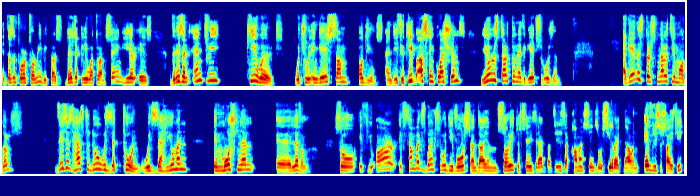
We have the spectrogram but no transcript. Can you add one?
it doesn't work for me because basically what I'm saying here is there is an entry keyword which will engage some audience. And if you keep asking questions, you will start to navigate through them. Again, as personality models, this is, has to do with the tone, with the human emotional uh, level. So if you are, if somebody's going through divorce, and I am sorry to say that, but this is a common thing we see right now in every society.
